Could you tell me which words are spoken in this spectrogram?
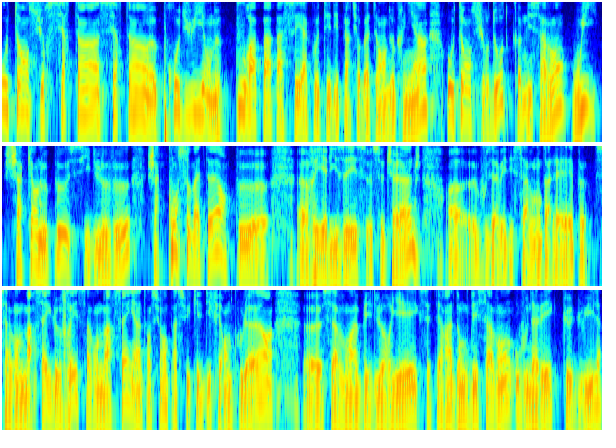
autant sur certains, certains produits, on ne pourra pas passer à côté des perturbateurs endocriniens, autant sur d'autres, comme les savons, oui, chacun le peut s'il le veut, chaque consommateur peut euh, réaliser ce, challenge. Euh, vous avez des savons d'Alep, savon de Marseille, le vrai savon de Marseille, hein, attention, pas celui qui est de différentes couleurs, euh, savon à baie de laurier, etc. Donc des savons où vous n'avez que de l'huile.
